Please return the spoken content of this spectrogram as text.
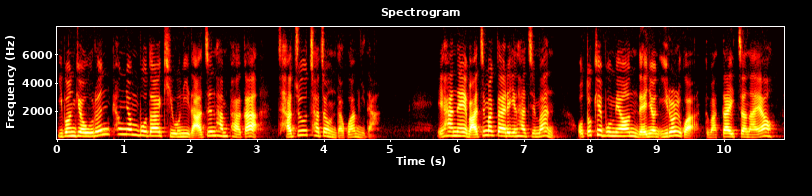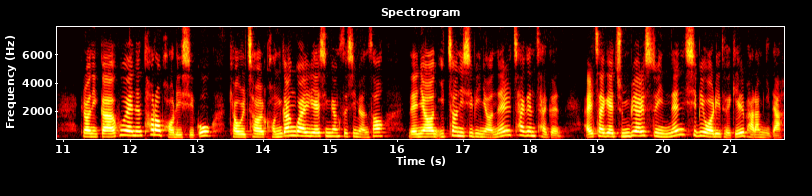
이번 겨울은 평년보다 기온이 낮은 한파가 자주 찾아온다고 합니다. 한해 마지막 달이긴 하지만 어떻게 보면 내년 1월과 또 맞닿아 있잖아요. 그러니까 후회는 털어버리시고 겨울철 건강관리에 신경 쓰시면서 내년 2022년을 차근차근 알차게 준비할 수 있는 12월이 되길 바랍니다.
